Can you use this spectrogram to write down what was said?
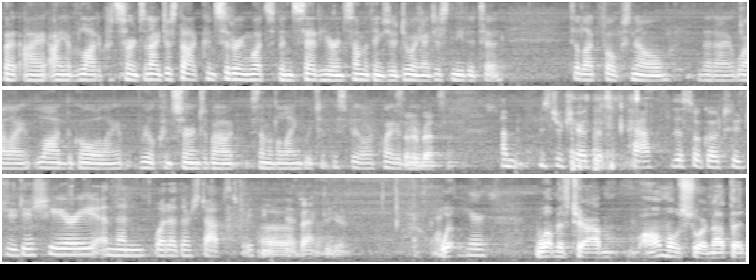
but I, I have a lot of concerns, and I just thought, considering what's been said here and some of the things you're doing, I just needed to, to let folks know that I, while I laud the goal, I have real concerns about some of the language of this bill, or quite a bit. Senator. Benson. Um, Mr. Chair, the path, this will go to judiciary, and then what other stops do we think? Uh, that- Back to here. Back Well- to here. Well, Ms. Chair, I'm almost sure, not that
